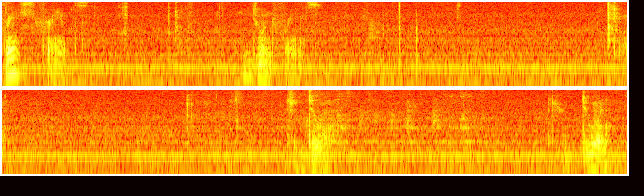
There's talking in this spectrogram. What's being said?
French France. What are you doing, France? What you doing? What you doing?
